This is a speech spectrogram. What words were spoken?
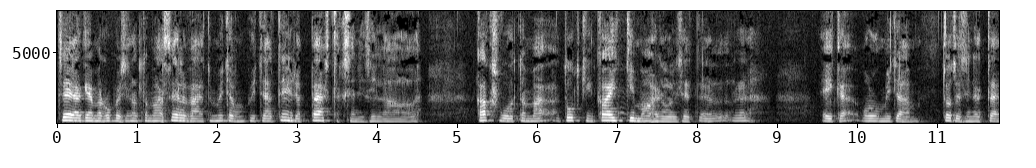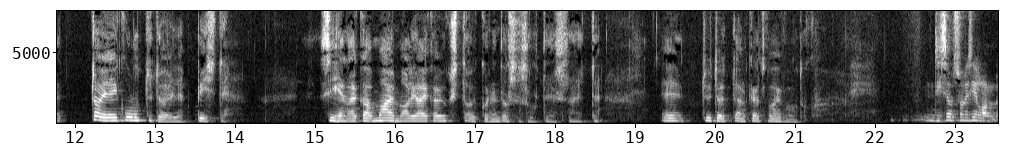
sen jälkeen mä rupesin ottamaan selvää, että mitä mun pitää tehdä päästäkseni sillä alalle – kaksi vuotta mä tutkin kaikki mahdolliset, eikä ollut mitään. Totesin, että toi ei kuulu tytöille, piste. Siihen aikaan maailma oli aika yksitoikkoinen tuossa suhteessa, että e, tytöt älkää vaivautuko. Niin se oli silloin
